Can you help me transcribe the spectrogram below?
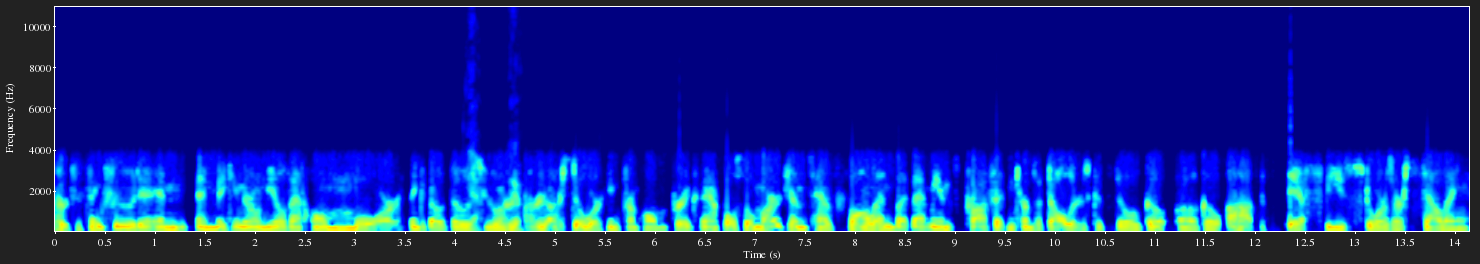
purchasing food and and making their own meals at home more. Think about those yeah, who are, yeah. are are still working from home, for example. So margins have fallen, but that means profit in terms of dollars could still go uh, go up if these stores are selling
